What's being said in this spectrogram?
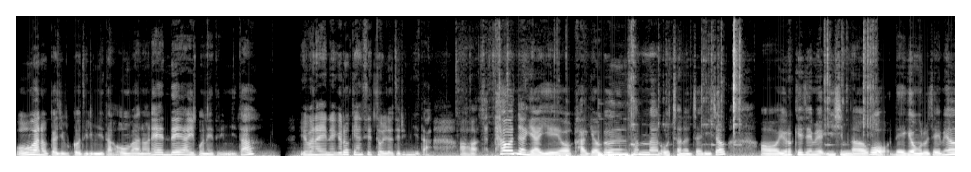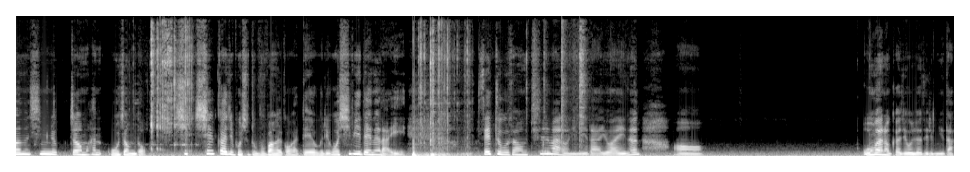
5만원까지 묶어드립니다. 5만원에 네 아이 보내드립니다. 이번 아이는 이렇게 한 세트 올려드립니다. 어, 타원형의 아이예요. 가격은 35,000원짜리죠. 어, 이렇게 재면 20 나오고 내경으로 재면 16.5 정도 17까지 보셔도 무방할 것 같아요. 그리고 12 되는 아이 세트 구성 7만원입니다. 이 아이는 어, 5만원까지 올려드립니다.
